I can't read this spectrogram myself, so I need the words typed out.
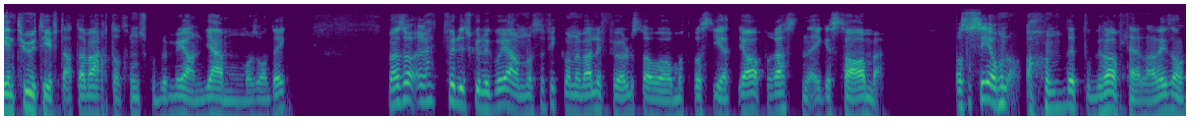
intuitivt etter hvert at hun skulle bli med han hjem og sånne ting. Men så rett før de skulle gå hjem, så fikk hun en veldig følelse av å måtte bare si at ja, forresten, jeg er same. Og så sier hun andre programleder liksom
